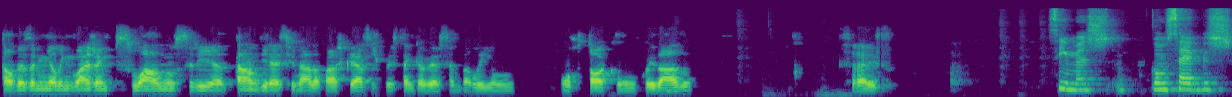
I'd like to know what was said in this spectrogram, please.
talvez a minha linguagem pessoal não seria tão direcionada para as crianças, por isso tem que haver sempre ali um, um retoque, um cuidado. Será isso? Sim, mas consegues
